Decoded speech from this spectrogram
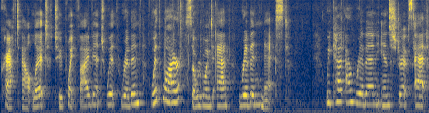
Craft Outlet, 2.5 inch width ribbon with wire. So we're going to add ribbon next. We cut our ribbon in strips at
